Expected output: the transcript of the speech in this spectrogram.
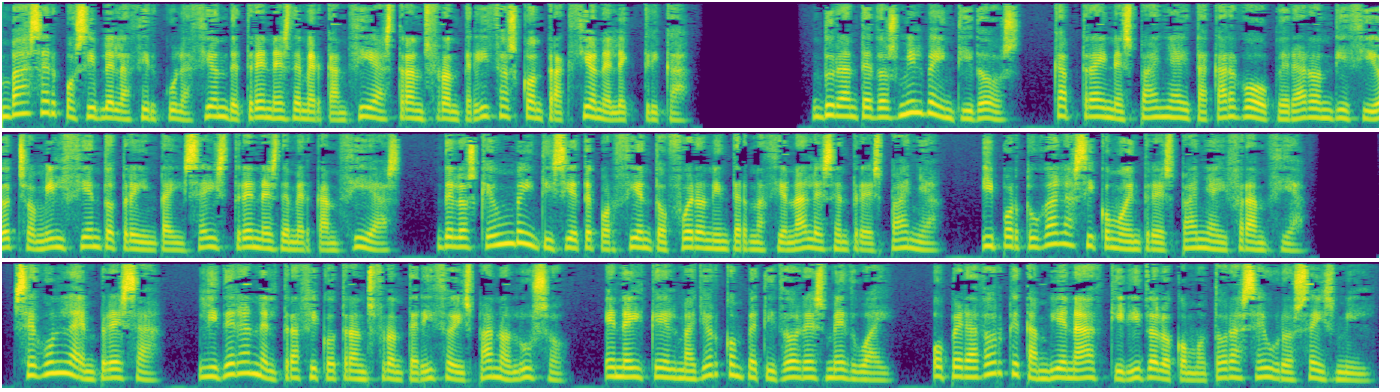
va a ser posible la circulación de trenes de mercancías transfronterizos con tracción eléctrica. Durante 2022, Captrain España y Tacargo operaron 18.136 trenes de mercancías, de los que un 27% fueron internacionales entre España y Portugal, así como entre España y Francia. Según la empresa, lideran el tráfico transfronterizo hispano-luso, en el que el mayor competidor es Medway, operador que también ha adquirido locomotoras Euro 6000.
